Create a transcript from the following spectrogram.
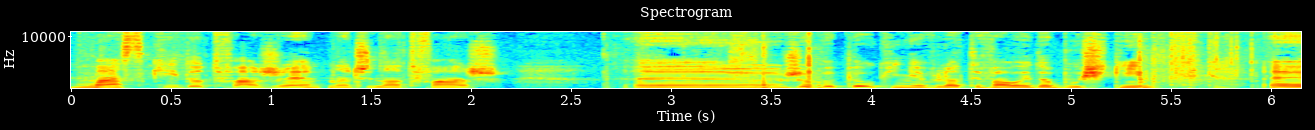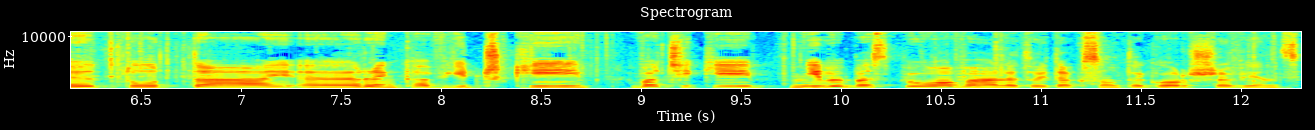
maski do twarzy, znaczy na twarz, żeby pyłki nie wlatywały do buźki. E, tutaj e, rękawiczki, waciki niby bezpyłowe, ale to i tak są te gorsze, więc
